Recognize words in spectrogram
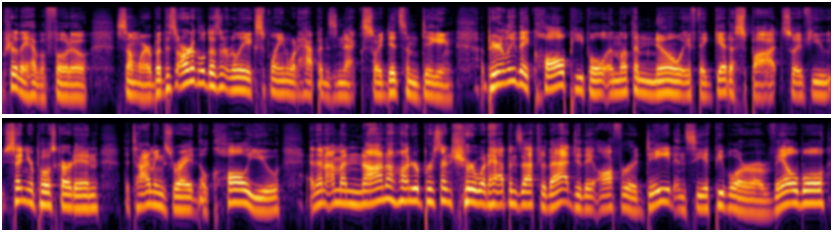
I'm sure they have a photo somewhere, but this article doesn't really explain what happens next, so I did some digging. Apparently, they call people and let them know if they get a spot. So if you send your postcard in, the timing's right, they'll call you, and then I'm not 100% sure what happens after that. Do they offer a date and see if people are available?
